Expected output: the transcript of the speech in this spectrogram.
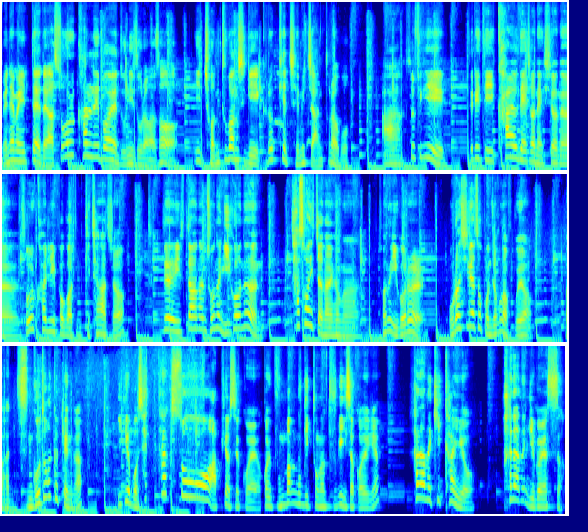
왜냐면 이때 내가 소울 칼리버에 눈이 돌아가서 이 전투 방식이 그렇게 재밌지 않더라고. 아 솔직히 3D 칼 대전 액션은 소울 칼리버가 좀 괜찮았죠 근데 일단은 저는 이거는 사서 했잖아요 형은 저는 이거를 오라실에서 본 적은 없고요 그한 중고등학교 때인가? 이게 뭐 세탁소 앞이었을 거예요 거기 문방구 기통 한두개 있었거든요 하나는 키카이오 하나는 이거였어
